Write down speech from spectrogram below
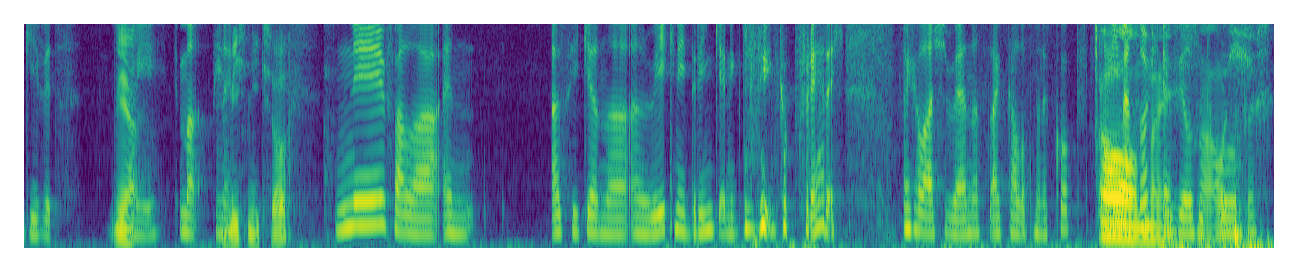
give it to Ja. me. Maar Je mist niks hoor. Nee, voilà. En als ik een, eh, een week niet drink en ik drink op vrijdag een glaasje wijn, dan sta ik al op mijn kop. Oh, Prima toch? En veel zalig. goedkoper.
